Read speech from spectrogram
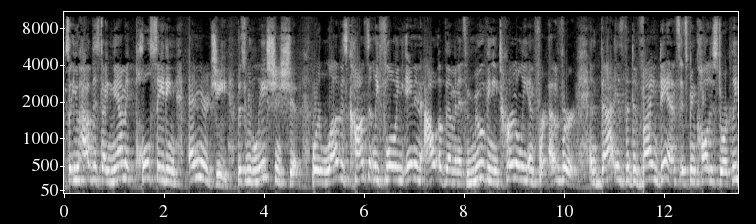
So you have this dynamic, pulsating energy, this relationship where love is constantly flowing in and out of them and it's moving eternally and forever. And that is the divine dance, it's been called historically,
